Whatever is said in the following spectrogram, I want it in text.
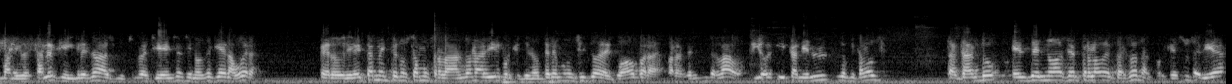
manifestarles que ingresen a sus residencias y no se queden afuera. Pero directamente no estamos trasladando a nadie porque si no tenemos un sitio adecuado para, para hacer traslado. Y, y también lo que estamos tratando es de no hacer traslado de personas, porque eso sería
